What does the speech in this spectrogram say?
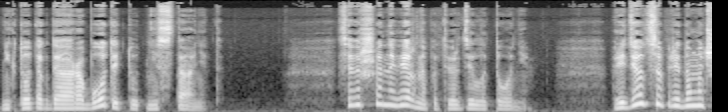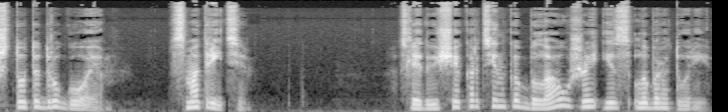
Никто тогда работать тут не станет. Совершенно верно, подтвердила Тони. Придется придумать что-то другое. Смотрите. Следующая картинка была уже из лаборатории.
